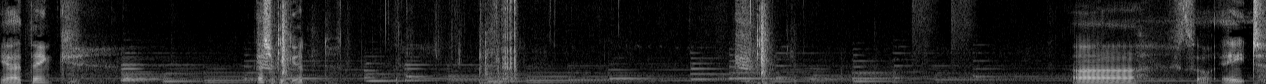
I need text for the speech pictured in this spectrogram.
Yeah, I think that should be good. Uh, so eight.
